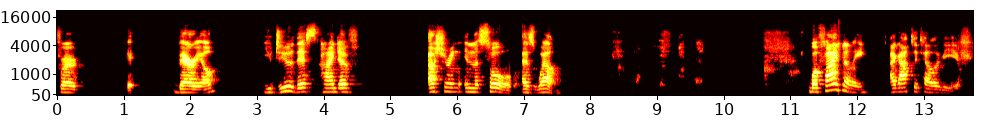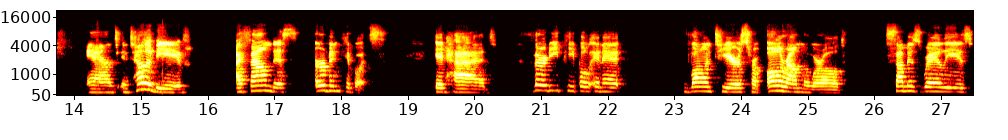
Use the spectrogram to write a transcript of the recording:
for burial. You do this kind of ushering in the soul as well. Well, finally, I got to Tel Aviv. And in Tel Aviv, I found this urban kibbutz. It had 30 people in it, volunteers from all around the world, some Israelis,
